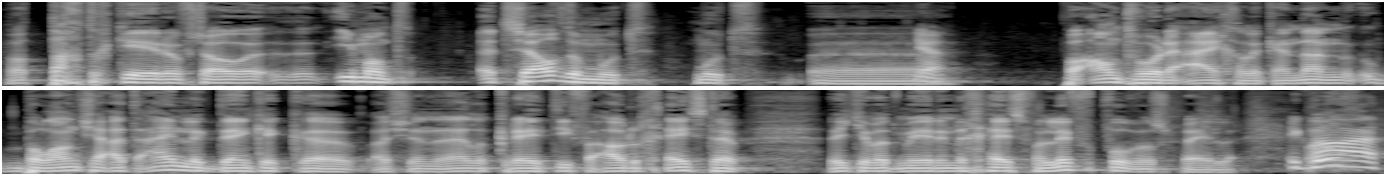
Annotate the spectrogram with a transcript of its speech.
wel 80 keer of zo... eh, iemand hetzelfde moet, moet eh, Ja. Beantwoorden eigenlijk. En dan beland je uiteindelijk, denk ik... eh, als je een hele creatieve oude geest hebt... dat je wat meer in de geest van Liverpool wil spelen. Ik wil, Maar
